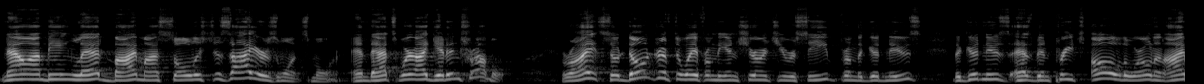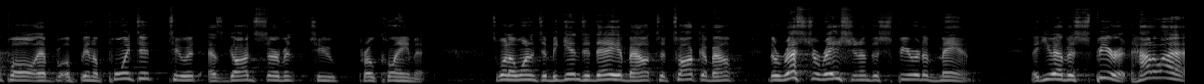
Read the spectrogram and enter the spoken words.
Now I'm being led by my soulish desires once more, and that's where I get in trouble right? So don't drift away from the insurance you received from the good news. The good news has been preached all over the world, and I, Paul, have been appointed to it as God's servant to proclaim it. It's what I wanted to begin today about, to talk about the restoration of the spirit of man. That you have a spirit. How do I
